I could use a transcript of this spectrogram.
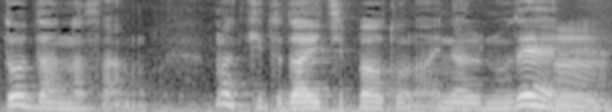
と旦那さんがきっと第一パートナーになるので、うん。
